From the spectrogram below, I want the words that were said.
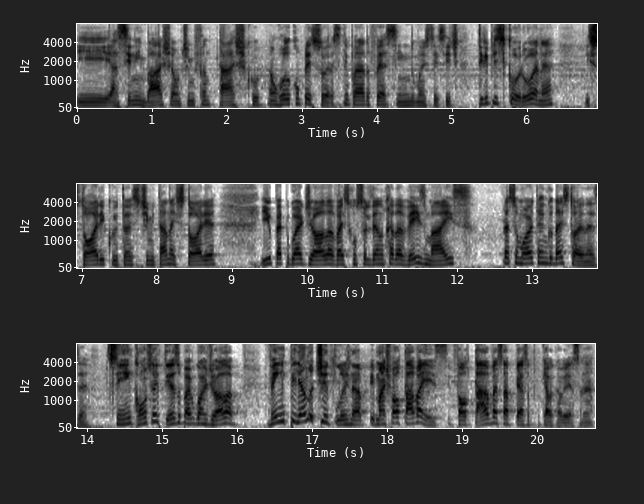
E assina embaixo, é um time fantástico. É um rolo compressor. Essa temporada foi assim do Manchester City. Tríplice coroa, né? Histórico, então esse time tá na história. E o Pep Guardiola vai se consolidando cada vez mais para ser o maior técnico da história, né, Zé? Sim, com certeza o Pep Guardiola vem empilhando títulos, né? Mas faltava esse. Faltava essa peça por aquela cabeça, né?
